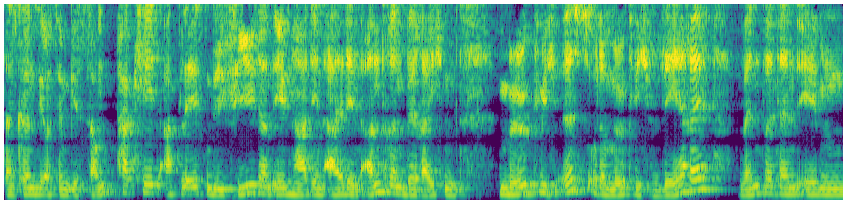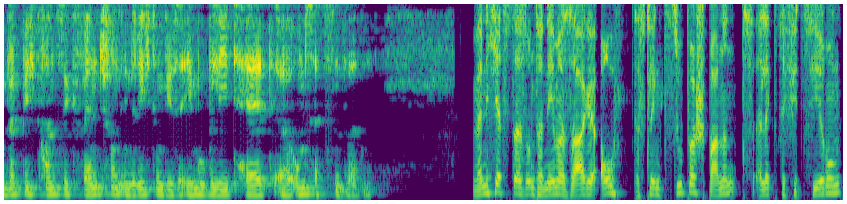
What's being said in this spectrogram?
Dann können Sie aus dem Gesamtpaket ablesen, wie viel dann eben halt in all den anderen Bereichen möglich ist oder möglich wäre, wenn wir dann eben wirklich konsequent schon in Richtung dieser E-Mobilität äh, umsetzen würden. Wenn ich jetzt als Unternehmer sage, oh, das klingt super spannend, Elektrifizierung,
